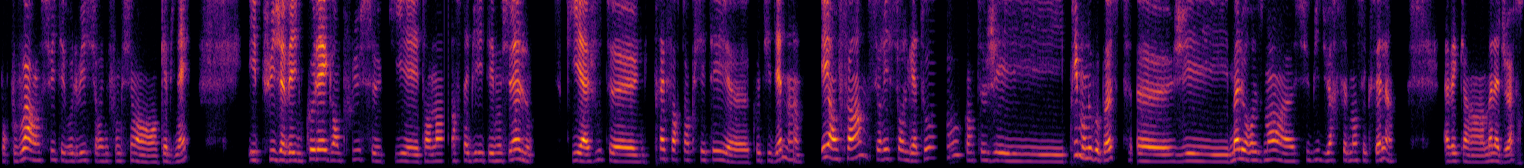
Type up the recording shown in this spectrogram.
pour pouvoir ensuite évoluer sur une fonction en cabinet. Et puis j'avais une collègue en plus qui est en instabilité émotionnelle, ce qui ajoute une très forte anxiété quotidienne. Et enfin, cerise sur le gâteau, quand j'ai pris mon nouveau poste, euh, j'ai malheureusement euh, subi du harcèlement sexuel avec un manager.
